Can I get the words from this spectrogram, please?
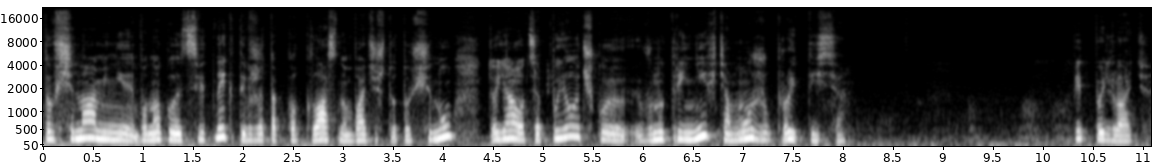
товщина мені, воно коли цвітник, ти вже так класно бачиш ту товщину, то я оце пилочкою внутрі нігтя можу пройтися. Підпилять.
